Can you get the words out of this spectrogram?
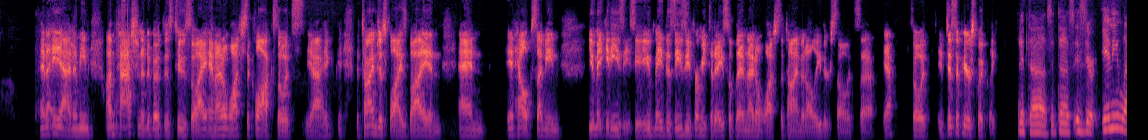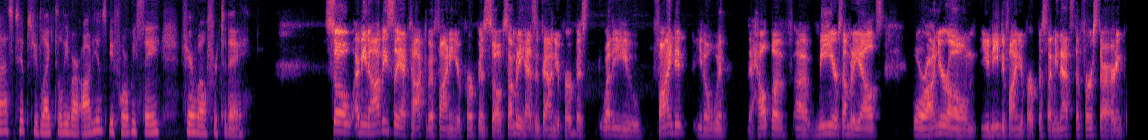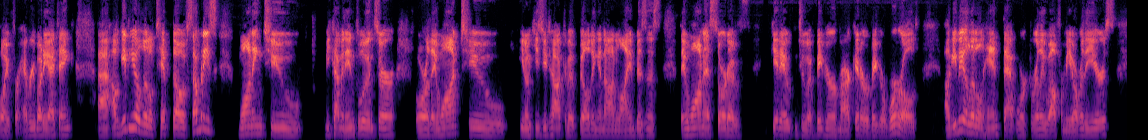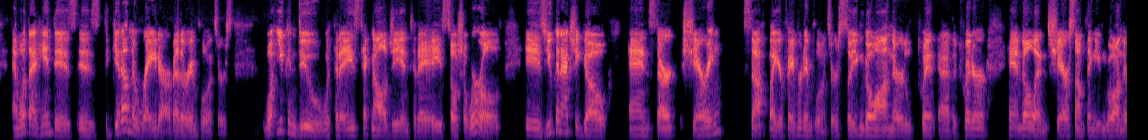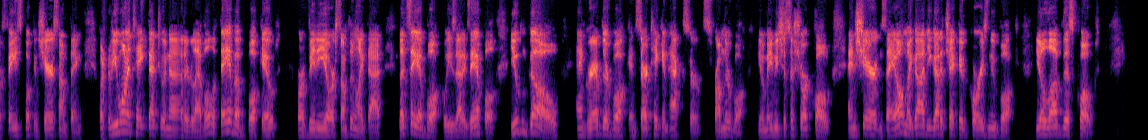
and yeah, and I mean, I'm passionate about this too. So I and I don't watch the clock, so it's yeah, it, the time just flies by, and and it helps. I mean, you make it easy. So you've made this easy for me today. So then I don't watch the time at all either. So it's uh yeah, so it it disappears quickly. It does. It does. Is there any last tips you'd like to leave our audience before we say farewell for today? So, I mean, obviously, I talked about finding your purpose. So, if somebody hasn't found your purpose, whether you find it, you know, with the help of, of me or somebody else, or on your own, you need to find your purpose. I mean, that's the first starting point for everybody, I think. Uh, I'll give you a little tip though. If somebody's wanting to become an influencer or they want to, you know, because you talked about building an online business, they want to sort of get out into a bigger market or a bigger world, I'll give you a little hint that worked really well for me over the years. And what that hint is, is to get on the radar of other influencers what you can do with today's technology and today's social world is you can actually go and start sharing stuff by your favorite influencers. So you can go on their twi- uh, their Twitter handle and share something. You can go on their Facebook and share something. But if you want to take that to another level, if they have a book out or a video or something like that, let's say a book, we'll use that example, you can go and grab their book and start taking excerpts from their book. You know, maybe it's just a short quote and share it and say, oh my God, you got to check out Corey's new book. You'll love this quote.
